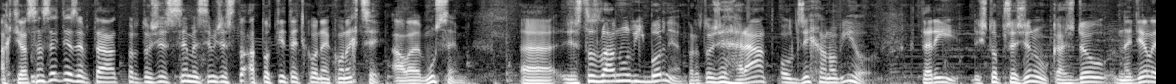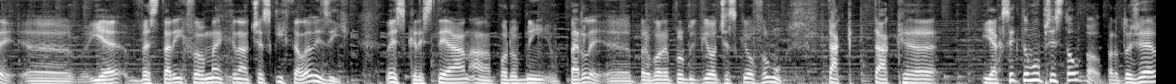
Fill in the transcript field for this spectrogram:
A chtěl jsem se tě zeptat, protože si myslím, že to, a to ti teď jako nechci, ale musím, eh, že jsi to zvládnul výborně, protože hrát Oldřicha Novýho, který, když to přeženu, každou neděli eh, je ve starých filmech na českých televizích, vys Kristián a podobný perly eh, prvorepublikního českého filmu, tak, tak eh, jak jsi k tomu přistoupil? Protože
